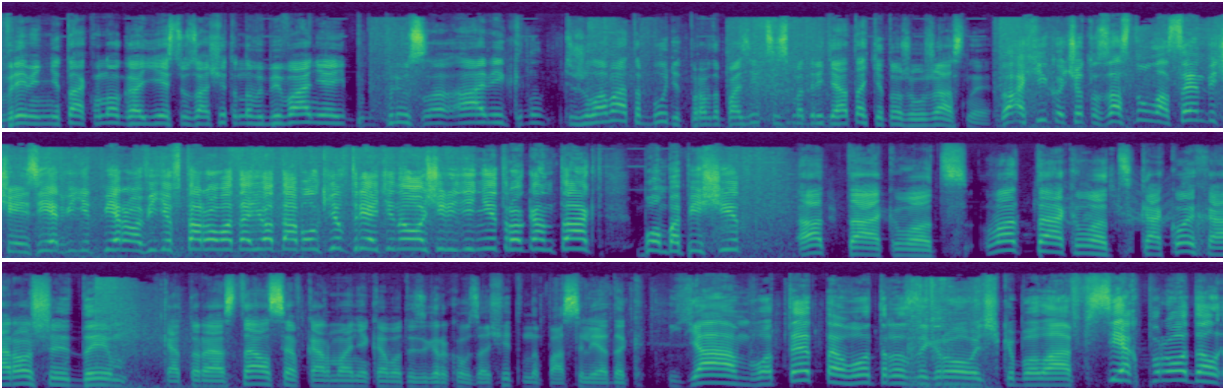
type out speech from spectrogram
Времени не так много есть у защиты на выбивание. Плюс а, Авик, ну, тяжеловато будет. Правда, позиции, смотрите, атаки тоже ужасные. Да, Хико что-то заснул на сэндвиче. AZR видит первого, видит второго, дает double kill. Третий на очереди, нитро контакт. Бомба пищит. Вот так вот. Вот так вот. Какой хороший дым, который остался в кармане кого-то из игроков защиты напоследок. Ям, вот это вот разыгровочка была. Всех продал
